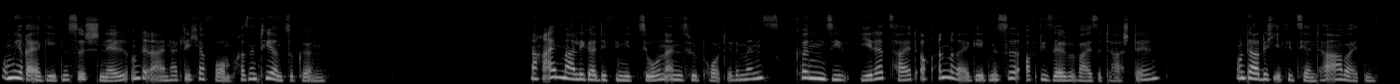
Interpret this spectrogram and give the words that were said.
um Ihre Ergebnisse schnell und in einheitlicher Form präsentieren zu können. Nach einmaliger Definition eines Report-Elements können Sie jederzeit auch andere Ergebnisse auf dieselbe Weise darstellen und dadurch effizienter arbeiten.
